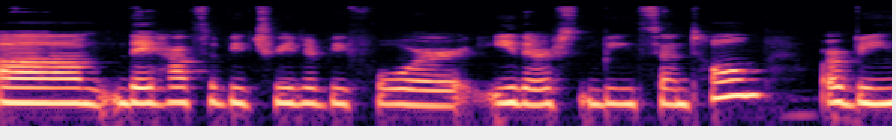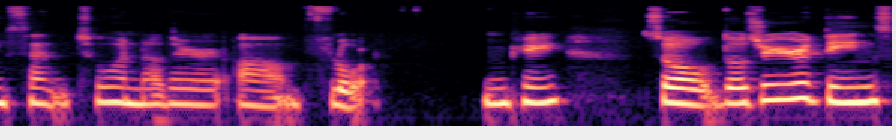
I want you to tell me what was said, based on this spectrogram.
um, they have to be treated before either being sent home or being sent to another um, floor. Okay, so those are your things.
